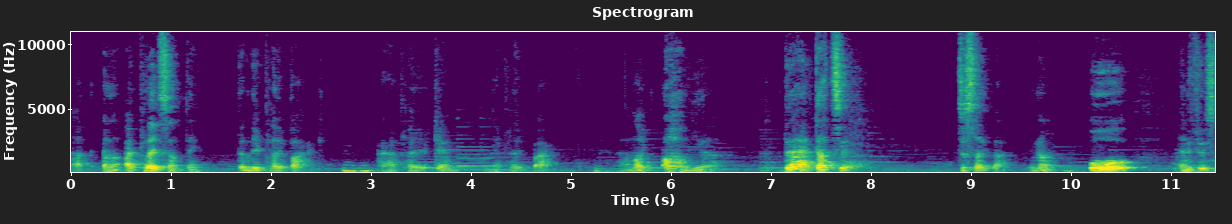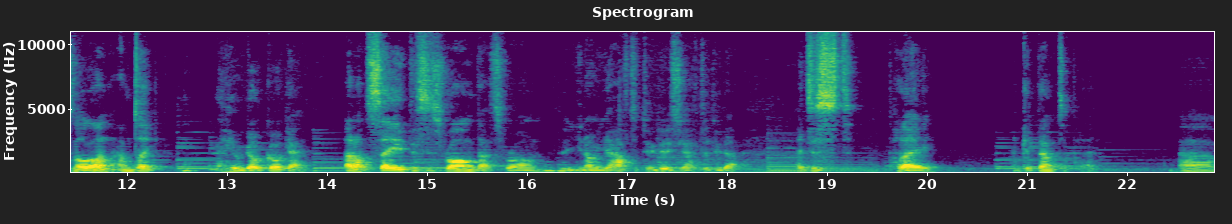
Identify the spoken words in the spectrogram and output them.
I, hmm. and I play something, then they play it back. Mm-hmm. And I play it again, and they play it back. And I'm like, oh yeah, there, that's it. Just like that, you know. Hmm. Or, and if it's not on, I'm like, here we go, go again. I don't say this is wrong, that's wrong, mm-hmm. you know, you have to do this, you have to do that. I just play and get them to play. Um,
